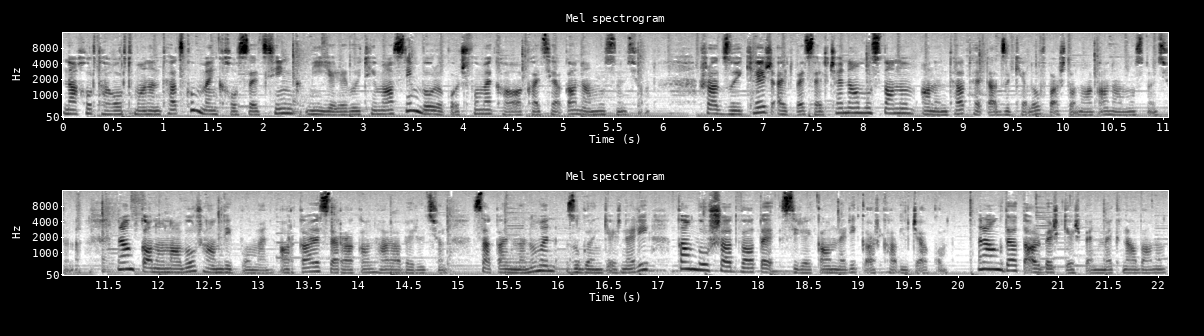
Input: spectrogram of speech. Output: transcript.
Նախորդ հաղորդման ընթացքում մենք խոսեցինք մի երևույթի մասին, որը կոչվում է քաղաքացիական ամուսնություն։ Շատ զույգեր այդպես էլ չեն ամուսնանում, անընդհատ հետաձգելով պաշտոնական ամուսնությունը։ Նրանք կանոնավոր հանդիպում են, արկա է սեռական հարաբերություն, սակայն մնում են զուգընկերների կամ որ շատ վատ է սիրեկանների կարգավիճակում։ Նրանք դա տարբեր կերպ են մեկնաբանում։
